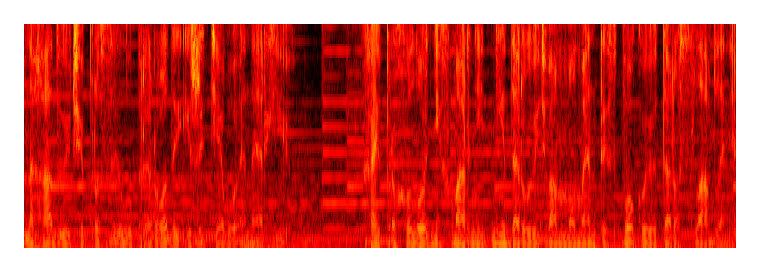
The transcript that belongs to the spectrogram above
нагадуючи про силу природи і життєву енергію. Хай прохолодні хмарні дні дарують вам моменти спокою та розслаблення.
